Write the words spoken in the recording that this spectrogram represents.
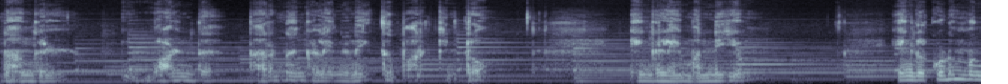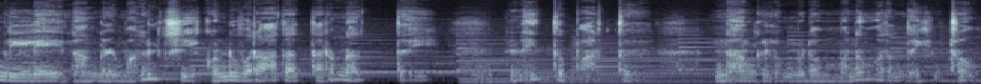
நாங்கள் வாழ்ந்த தருணங்களை நினைத்து பார்க்கின்றோம். எங்களை மன்னியும். எங்கள் குடும்பங்களிலே நாங்கள் மகிழ்ச்சியை கொண்டு வராத தருணத்தை நினைத்து பார்த்து நாங்கள் உம்மிடம் மனம் வருந்துகின்றோம்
